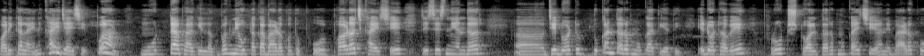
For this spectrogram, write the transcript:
પડીકા લાવીને ખાઈ જાય છે. પણ મોટા ભાગે લગભગ નેવું ટકા બાળકો તો ફળ જ ખાય છે. રિસેસની અંદર જે દોટ દુકાન તરફ મુકાતી હતી, એ દોટ હવે ફ્રૂટ સ્ટોલ તરફ મુકાય છે અને બાળકો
